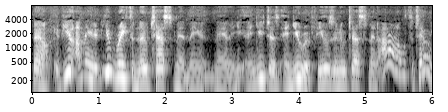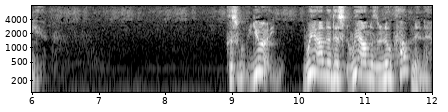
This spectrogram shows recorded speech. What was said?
Now, if you, I mean, if you read the New Testament, man, man, and you, and you just and you refuse the New Testament, I don't know what to tell you, because you, we under this, we're under the new covenant now.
